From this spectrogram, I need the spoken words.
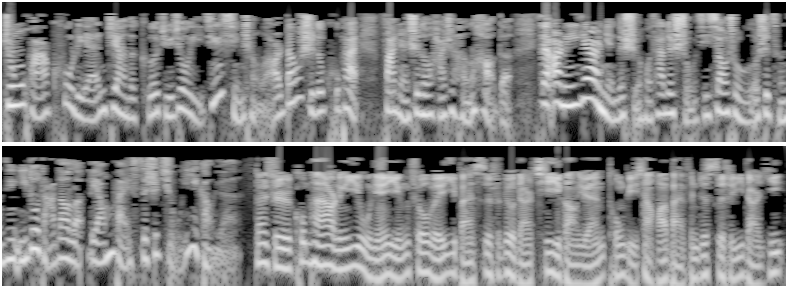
中华酷联这样的格局就已经形成了。而当时的酷派发展势头还是很好的，在二零一二年的时候，它的手机销售额是曾经一度达到了两百四十九亿港元。但是酷派二零一五年营收为一百四十六点七亿港元，同比下滑百分之四十一点一。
